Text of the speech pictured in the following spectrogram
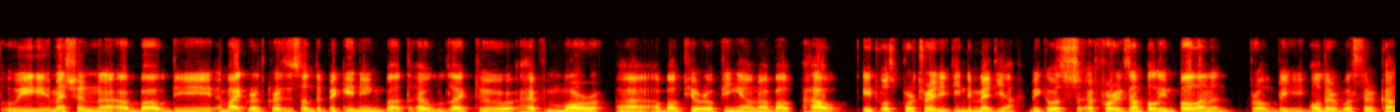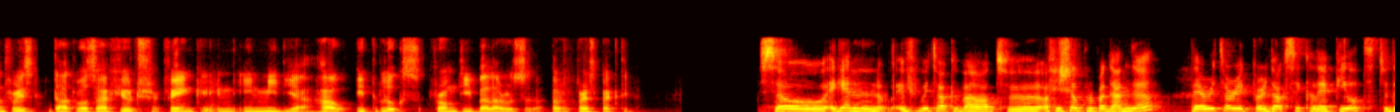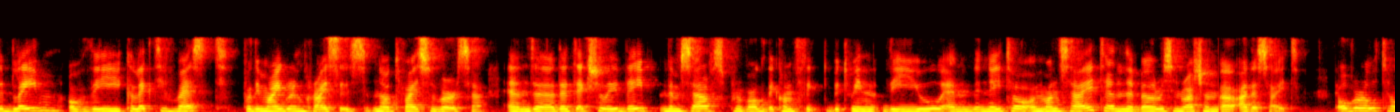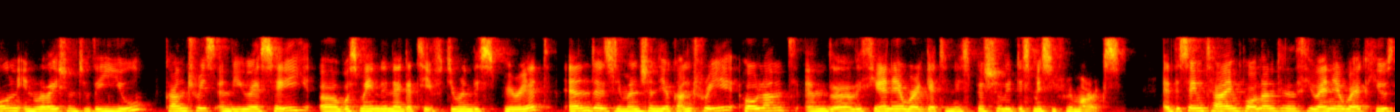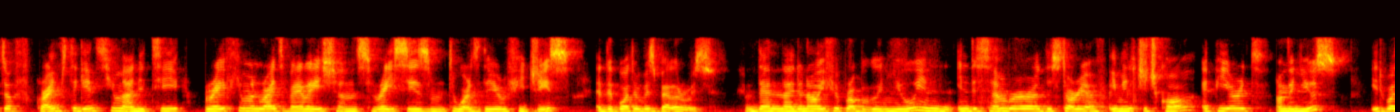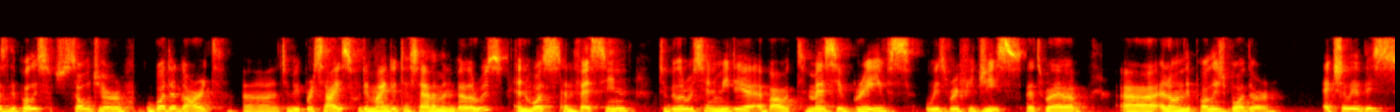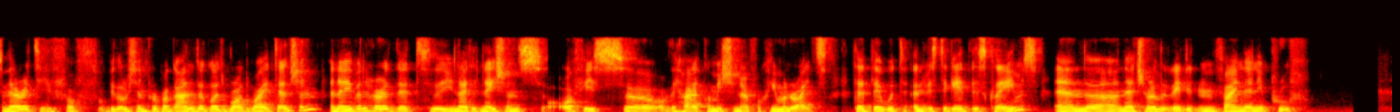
We mentioned uh, about the migrant crisis at the beginning, but I would like to have more uh, about your opinion about how it was portrayed in the media. Because, uh, for example, in Poland and probably other Western countries, that was a huge thing in, in media, how it looks from the Belarus perspective. So, again, if we talk about uh, official propaganda, their rhetoric paradoxically appealed to the blame of the collective West for the migrant crisis, not vice versa. And uh, that actually they themselves provoked the conflict between the EU and the NATO on one side and the Belarus and Russia on the other side overall tone in relation to the EU countries and the USA uh, was mainly negative during this period. And as you mentioned, your country, Poland and uh, Lithuania were getting especially dismissive remarks. At the same time, Poland and Lithuania were accused of crimes against humanity, grave human rights violations, racism towards the refugees at the border with Belarus. Then I don't know if you probably knew in, in December the story of Emil Czeczko appeared on the news it was the Polish soldier, bodyguard uh, to be precise, who demanded asylum in Belarus and was confessing to Belarusian media about massive graves with refugees that were uh, along the Polish border. Actually, this narrative of Belarusian propaganda got worldwide attention, and I even heard that the United Nations Office uh, of the High Commissioner for Human Rights that they would investigate these claims, and uh, naturally, they didn't find any proof.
